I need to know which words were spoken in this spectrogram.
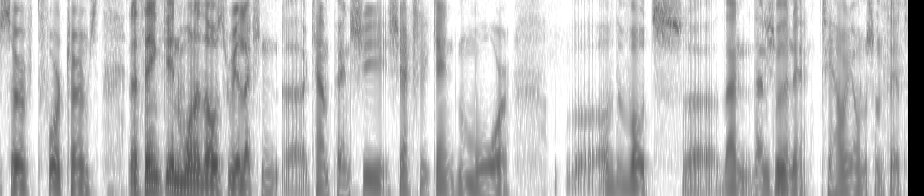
served four terms. And I think in one of those re-election uh, campaigns, she, she actually gained more uh, of the votes uh, than, than Guðni T.H. Jónsson did.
